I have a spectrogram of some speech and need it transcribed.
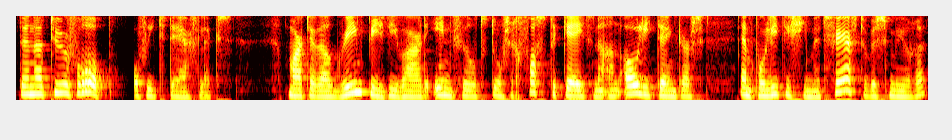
de natuur voorop of iets dergelijks. Maar terwijl Greenpeace die waarde invult door zich vast te ketenen aan olietankers en politici met verf te besmuren,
